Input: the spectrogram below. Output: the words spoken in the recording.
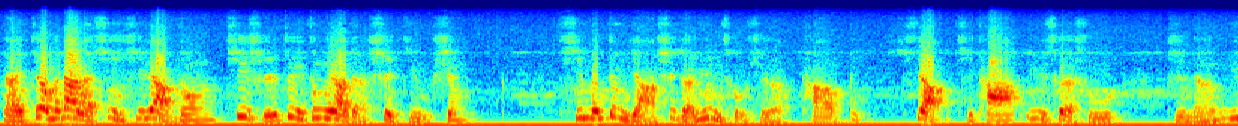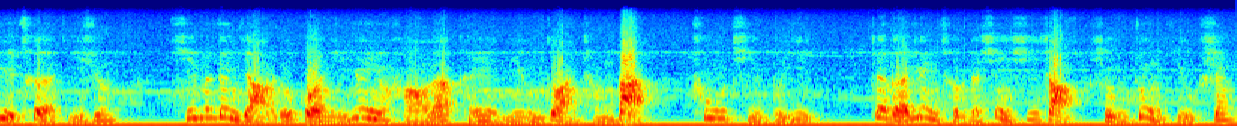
在这么大的信息量中，其实最重要的是九生。奇门遁甲是个运筹学，它不像其他预测术，只能预测吉凶。奇门遁甲，如果你运用好了，可以扭转成败，出其不意。这个运筹的信息上首重九生。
